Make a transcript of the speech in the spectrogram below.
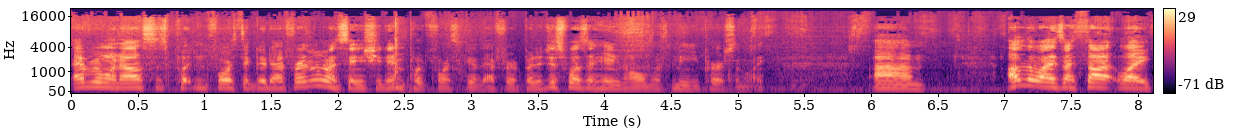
everyone else is putting forth a good effort. I'm not saying she didn't put forth a good effort, but it just wasn't hitting home with me personally. Um otherwise I thought like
